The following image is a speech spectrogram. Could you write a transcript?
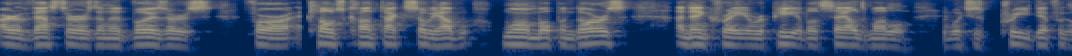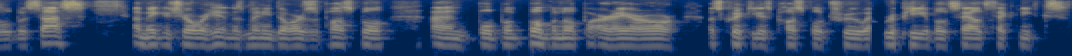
our investors and advisors for close contact. So we have warm open doors and then create a repeatable sales model, which is pretty difficult with SaaS and making sure we're hitting as many doors as possible and bumping up our ARR as quickly as possible through repeatable sales techniques.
